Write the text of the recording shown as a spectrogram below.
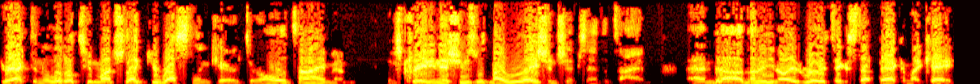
you're acting a little too much like your wrestling character all the time. And it was creating issues with my relationships at the time. And, uh, then, you know, I'd really take a step back and like, hey,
